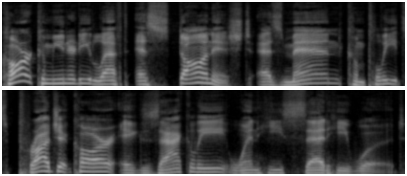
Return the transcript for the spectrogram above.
Car community left astonished as man completes project car exactly when he said he would.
